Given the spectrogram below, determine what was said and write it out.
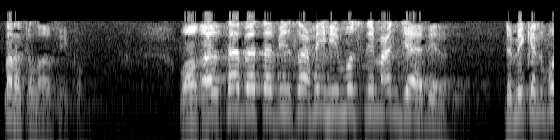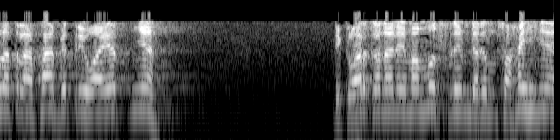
Barakallahu fikum. Wa qal thabata fi sahih Muslim an Jabir. Demikian pula telah sabit riwayatnya dikeluarkan oleh Imam Muslim dari sahihnya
